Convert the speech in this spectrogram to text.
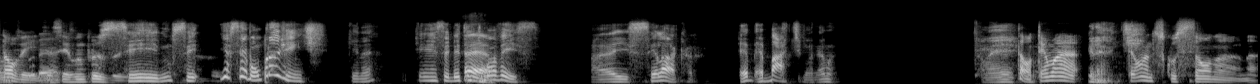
talvez, ia ser ruim pros dois. sei, não sei. Ia ser bom pra gente, que, né? Quem receber tudo É. de uma vez. Mas, sei lá, cara. É, é Batman, né, mano? Então é Então, tem uma, grande. tem uma discussão na,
